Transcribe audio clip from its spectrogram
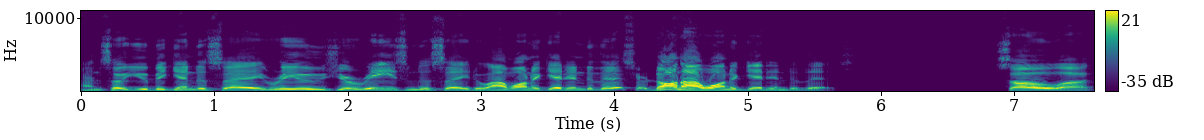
And so you begin to say, reuse your reason to say, do I want to get into this or don't I want to get into this? So, uh,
